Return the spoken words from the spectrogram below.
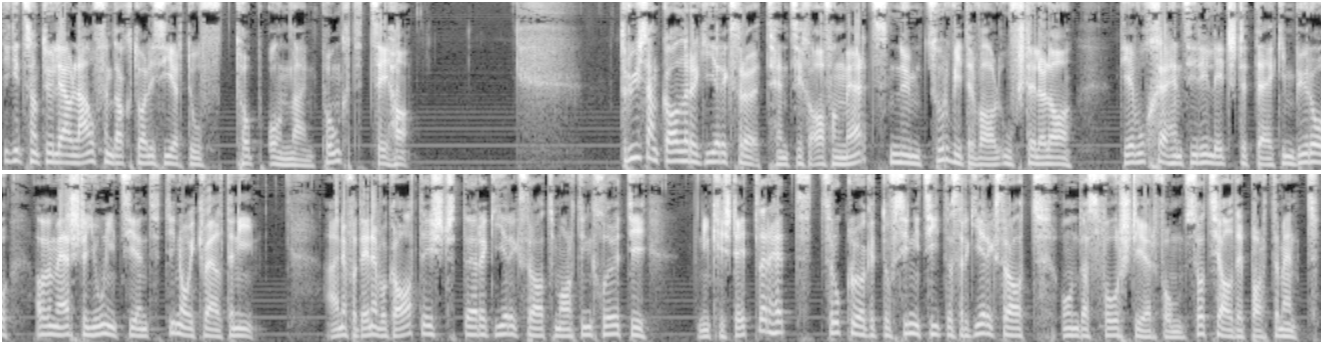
die gibt's natürlich auch laufend aktualisiert auf toponline.ch. Drei St. Galler Regierungsräte haben sich Anfang März nicht mehr zur Wiederwahl aufstellen lassen. Diese Woche haben sie ihre letzten Tage im Büro, aber am 1. Juni ziehen die Neugewählten ein. Einer von denen, der geht, ist der Regierungsrat Martin Klöti. Niki Stettler hat zurückgeschaut auf seine Zeit als Regierungsrat und als Vorsteher vom Sozialdepartement.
